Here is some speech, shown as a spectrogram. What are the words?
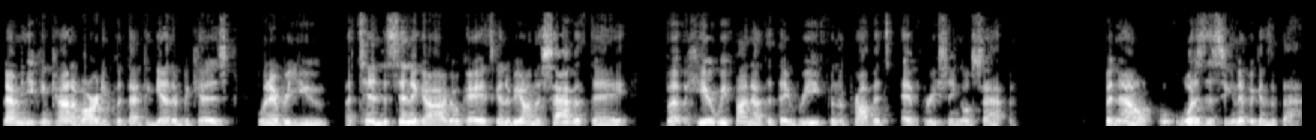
Now, I mean, you can kind of already put that together because whenever you attend the synagogue, okay, it's going to be on the Sabbath day. But here we find out that they read from the prophets every single Sabbath. But now, what is the significance of that?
